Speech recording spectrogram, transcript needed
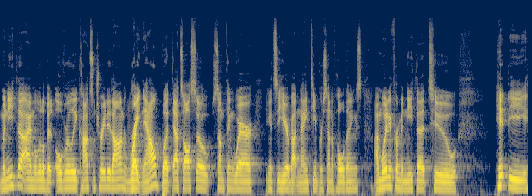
Monetha, I'm a little bit overly concentrated on right now, but that's also something where you can see here about 19% of holdings. I'm waiting for Monetha to hit the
